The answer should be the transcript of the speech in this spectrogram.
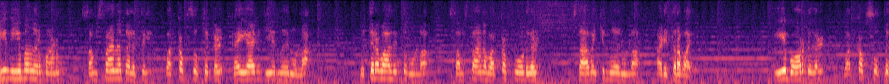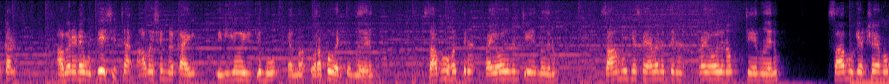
ഈ നിയമനിർമ്മാണം സംസ്ഥാന തലത്തിൽ വഖഫ് സ്വത്തുക്കൾ കൈകാര്യം ചെയ്യുന്നതിനുള്ള ഉത്തരവാദിത്വമുള്ള സംസ്ഥാന വഖഫ് ബോർഡുകൾ സ്ഥാപിക്കുന്നതിനുള്ള അടിത്തറവായി ഈ ബോർഡുകൾ വഖഫ് സ്വത്തുക്കൾ അവരുടെ ഉദ്ദേശിച്ച ആവശ്യങ്ങൾക്കായി വിനിയോഗിക്കുന്നു എന്ന് ഉറപ്പുവരുത്തുന്നതിനും സമൂഹത്തിന് പ്രയോജനം ചെയ്യുന്നതിനും സാമൂഹ്യ സേവനത്തിന് പ്രയോജനം ചെയ്യുന്നതിനും സാമൂഹ്യക്ഷേമം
